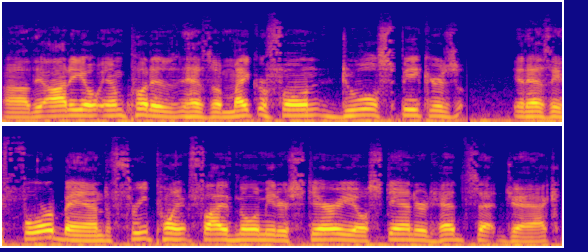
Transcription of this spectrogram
Uh, the audio input is, has a microphone, dual speakers. It has a four band, 3.5 millimeter stereo standard headset jack.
